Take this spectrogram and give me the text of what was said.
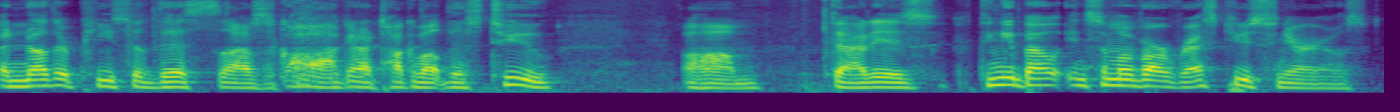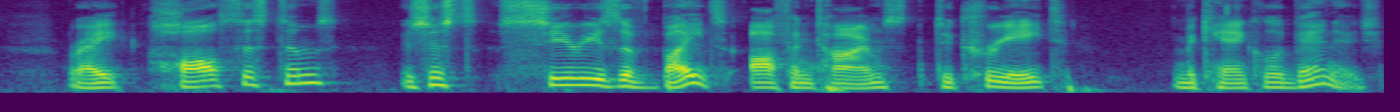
Another piece of this, I was like, oh, I gotta talk about this too. Um, that is thinking about in some of our rescue scenarios, right? Haul systems is just series of bites oftentimes to create mechanical advantage.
